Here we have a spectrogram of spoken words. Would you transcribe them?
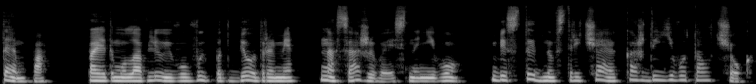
темпа, поэтому ловлю его выпад бедрами, насаживаясь на него, бесстыдно встречая каждый его толчок.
